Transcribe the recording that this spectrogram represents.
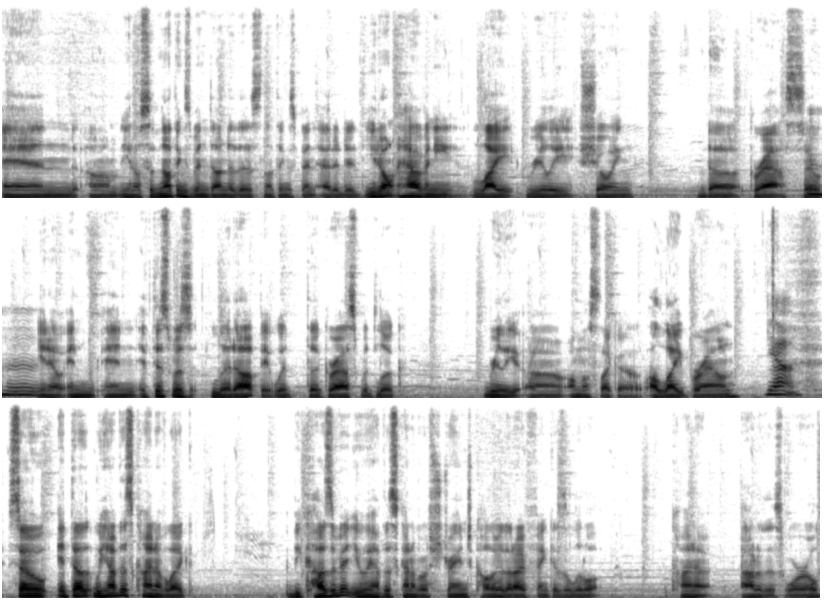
and um, you know, so nothing's been done to this. Nothing's been edited. You don't have any light really showing the grass. So you know, and and if this was lit up, it would the grass would look really uh, almost like a, a light brown. Yeah. So it does. We have this kind of like, because of it, you have this kind of a strange color that I think is a little, kind of out of this world.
